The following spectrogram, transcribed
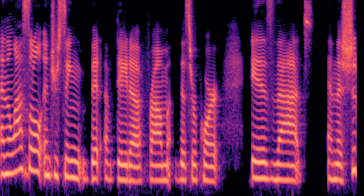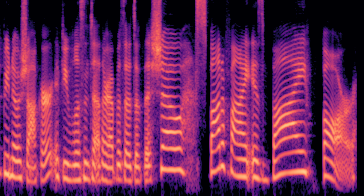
And the last little interesting bit of data from this report is that, and this should be no shocker if you've listened to other episodes of this show, Spotify is by far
